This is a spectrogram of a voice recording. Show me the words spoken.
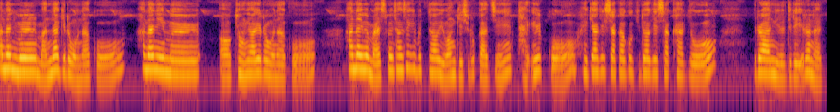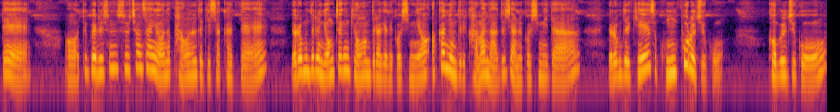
하나님을 만나기를 원하고 하나님을 어, 경외하기를 원하고 하나님의 말씀을 창세기부터 요한계시록까지 다 읽고 회개하기 시작하고 기도하기 시작하고 이러한 일들이 일어날 때 어, 특별히 순수 천상의 어느 방언을 듣기 시작할 때 여러분들은 영적인 경험들을 하게 될 것이며 악한 영들이 가만 놔두지 않을 것입니다. 여러분들이 계속 공포를 주고 겁을 주고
